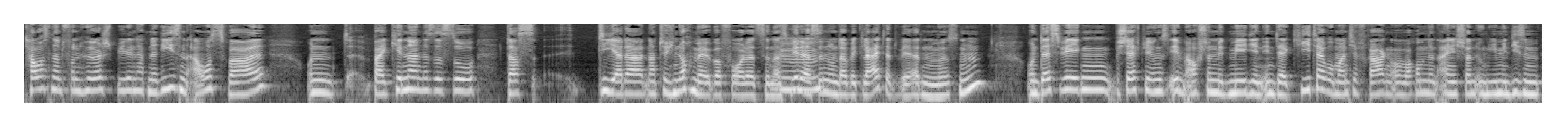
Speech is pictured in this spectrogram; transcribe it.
Tausenden von Hörspielen, habe eine riesen Auswahl. Und bei Kindern ist es so, dass die ja da natürlich noch mehr überfordert sind, als mhm. wir das sind und da begleitet werden müssen. Und deswegen beschäftigen wir uns eben auch schon mit Medien in der Kita, wo manche fragen, oh, warum denn eigentlich schon irgendwie mit diesem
